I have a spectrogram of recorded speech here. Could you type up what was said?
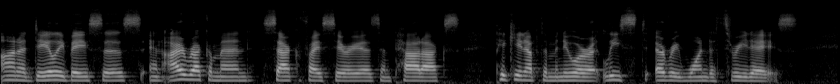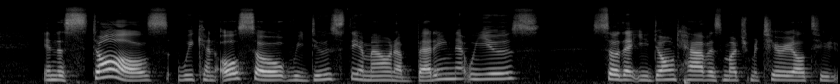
on a daily basis, and I recommend sacrifice areas and paddocks picking up the manure at least every one to three days. In the stalls, we can also reduce the amount of bedding that we use so that you don't have as much material to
